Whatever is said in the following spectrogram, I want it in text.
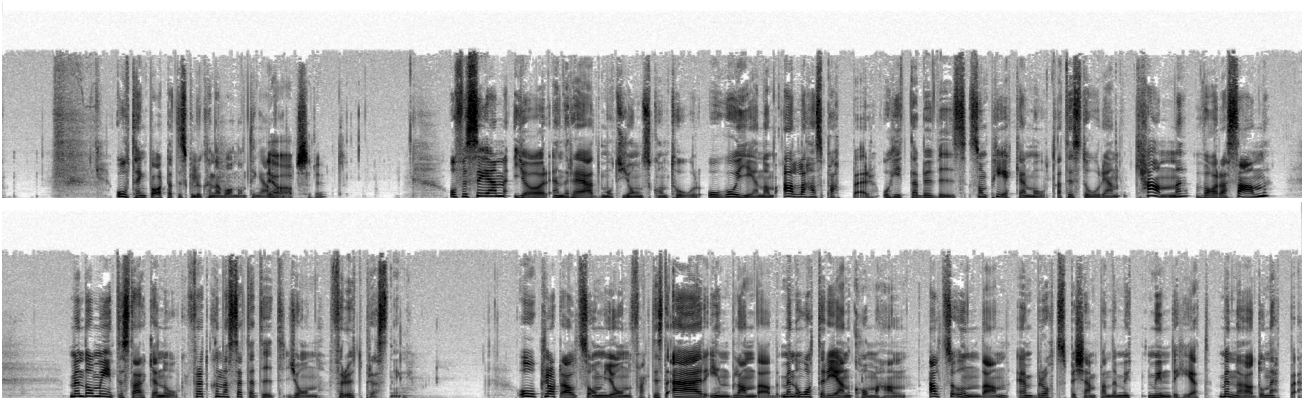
Otänkbart att det skulle kunna vara någonting annat. Ja, absolut. Officeren gör en räd mot Johns kontor och går igenom alla hans papper och hittar bevis som pekar mot att historien kan vara sann. Men de är inte starka nog för att kunna sätta dit John för utpressning. Oklart alltså om John faktiskt är inblandad, men återigen kommer han alltså undan en brottsbekämpande myndighet med nöd och näppe.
